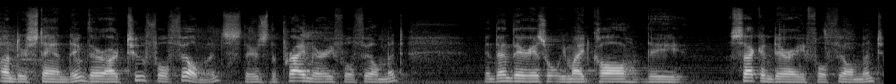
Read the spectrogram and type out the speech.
understanding, there are two fulfillments. There's the primary fulfillment, and then there is what we might call the secondary fulfillment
